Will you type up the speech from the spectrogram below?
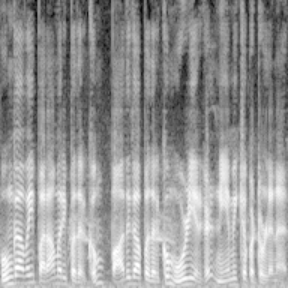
பூங்காவை பராமரிப்பதற்கும் பாதுகாப்பதற்கும் ஊழியர்கள் நியமிக்கப்பட்டுள்ளனர்.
